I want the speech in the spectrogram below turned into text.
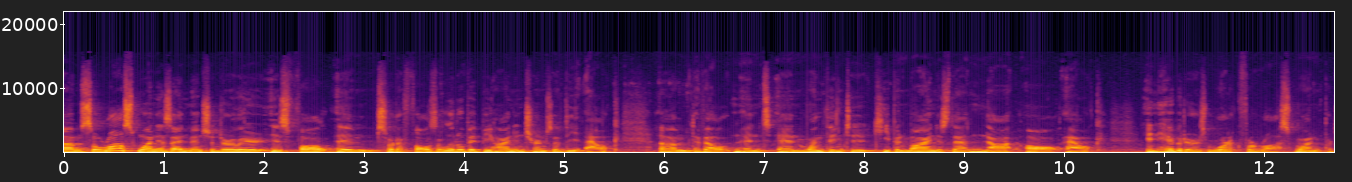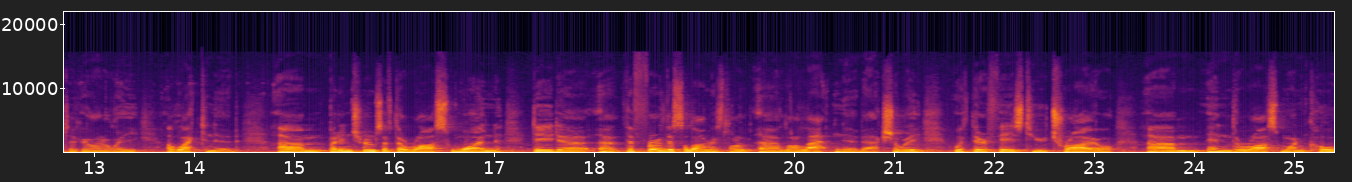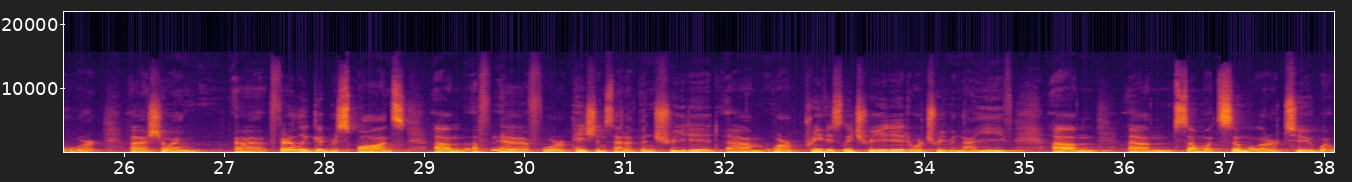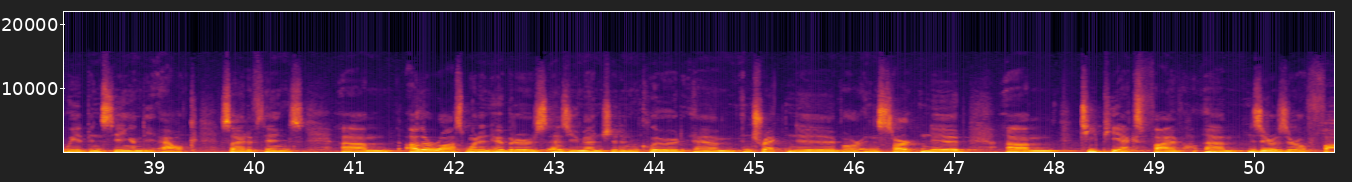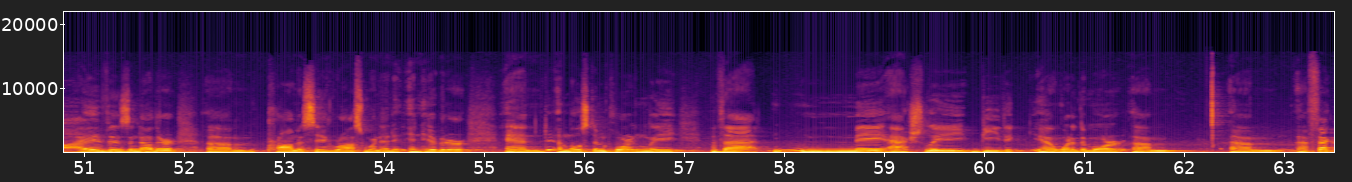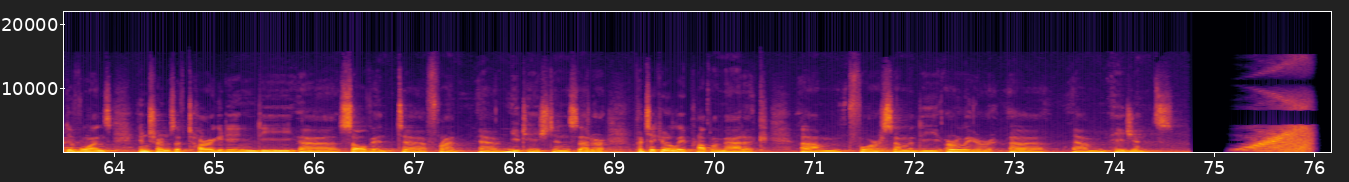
Um, so ROS1, as I mentioned earlier, is fall and sort of falls a little bit behind in terms of the ALK um, development. And one thing to keep in mind is that not all ALK inhibitors work for ROS1, particularly alectinib. Um, but in terms of the ROS1 data, uh, the furthest along is uh, lorlatinib, actually, with their phase two trial um, in the ROS1 cohort, uh, showing uh, fairly good response um, of, uh, for patients that have been treated um, or previously treated or treatment naive, um, um somewhat similar to what we had been seeing on the ALK side of things. Um, other ROS1 inhibitors, as you mentioned, include um, entrectinib or ensartinib. TPX-005 is another promising ROS1 inhibitor. And uh, most importantly, that may actually be the, know, one of the more um, um, effective ones in terms of targeting the uh, solvent uh, front uh, mutations that are particularly problematic um, for some of the earlier uh, um, agents.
